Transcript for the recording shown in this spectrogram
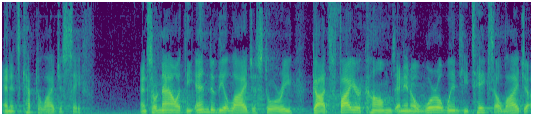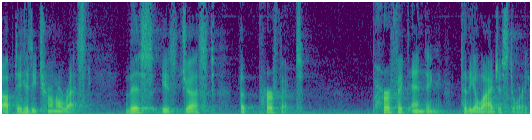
and it's kept Elijah safe. And so now, at the end of the Elijah story, God's fire comes, and in a whirlwind, he takes Elijah up to his eternal rest. This is just the perfect, perfect ending to the Elijah story.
